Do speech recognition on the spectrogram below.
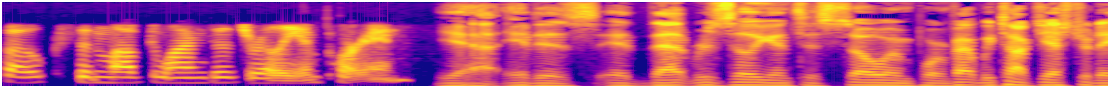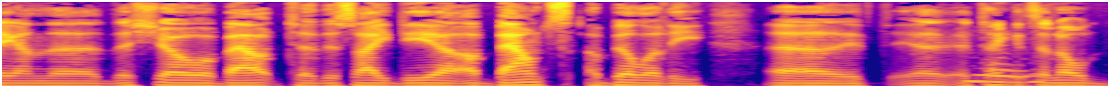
folks and loved ones is really important. Yeah, it is. It, that resilience is so important. In fact, we talked yesterday on the the show about uh, this idea of bounce ability. Uh, it, uh, I think mm it's an old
